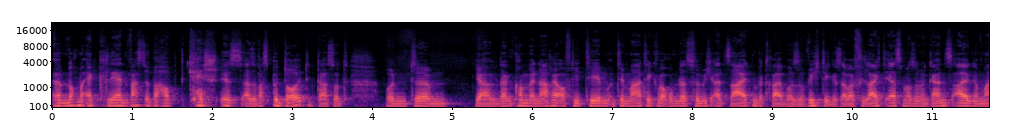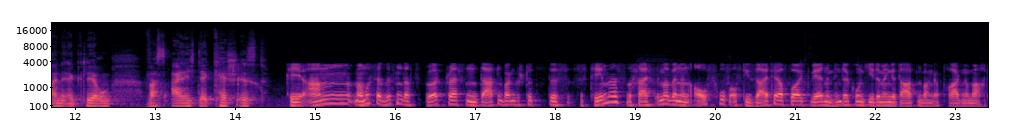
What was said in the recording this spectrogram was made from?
ähm, noch mal erklären, was überhaupt Cache ist. Also was bedeutet das? Und, und ähm, ja, dann kommen wir nachher auf die Themen, Thematik, warum das für mich als Seitenbetreiber so wichtig ist. Aber vielleicht erstmal so eine ganz allgemeine Erklärung, was eigentlich der Cache ist. Okay, ähm, man muss ja wissen, dass WordPress ein datenbankgestütztes System ist. Das heißt, immer wenn ein Aufruf auf die Seite erfolgt, werden im Hintergrund jede Menge Datenbankabfragen gemacht.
